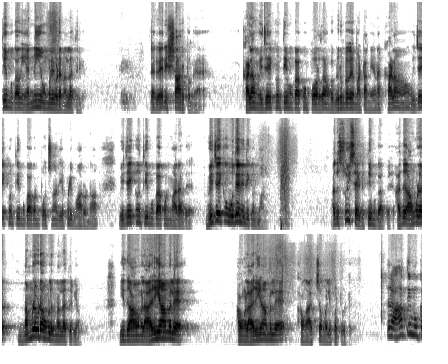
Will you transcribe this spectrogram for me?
திமுகவுக்கு என்னையும் உங்களை விட நல்லா தெரியும். தேர் வெரி ஷார்ப்புங்க களம் விஜய்க்கும் திமுகவுக்கும் போகிறத அவங்க விரும்பவே மாட்டாங்க. ஏன்னா களம் விஜய்க்கும் திமுகவுக்கும் போச்சுன்னா அது எப்படி மாறும்னா விஜய்க்கும் திமுகவுக்கும் மாறாது. விஜய்க்கும் உதயநிதிக்கும் மாறும். அது சூசைடு திமுகவுக்கு. அது அவங்கள நம்மளை விட அவங்களுக்கு நல்லா தெரியும். இது அவங்கள அறியாமலே அவங்கள அறியாமலே அவங்க அச்சம் வழிபட்டு விட்டு. இதில் அதிமுக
